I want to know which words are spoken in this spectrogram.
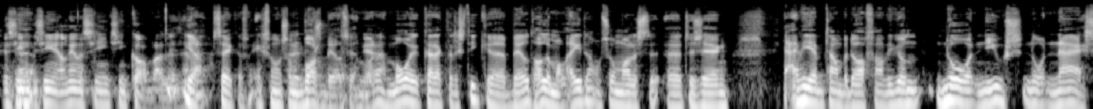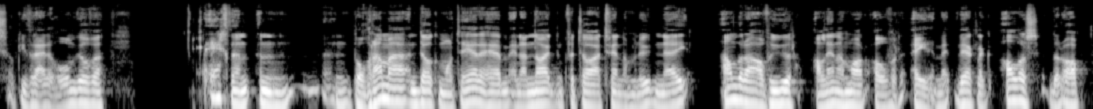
We zien, zien alleen maar zien, zien kop. Ja, zeker. Echt zo'n zo'n bosbeeld, zeg maar. Ja. Mooi karakteristiek beeld. Helemaal Ede, om zo maar eens te, te zeggen. Ja, en wie hebben dan bedacht van... we willen nooit nieuws, nooit nice op die vrijdag. Willen we echt een, een, een programma, een documentaire hebben en dan nooit een kwartier, 20 minuten. Nee, anderhalf uur alleen nog maar over Ede. Met werkelijk alles erop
